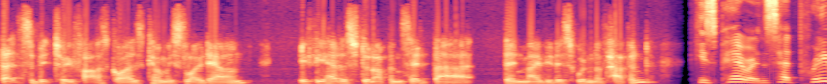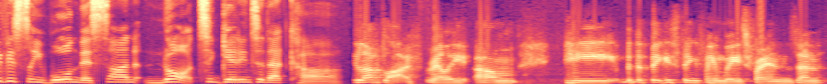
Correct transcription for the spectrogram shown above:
That's a bit too fast, guys, can we slow down? If he had stood up and said that, then maybe this wouldn't have happened. His parents had previously warned their son not to get into that car. He loved life, really. Um, he, but the biggest thing for him were his friends, and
